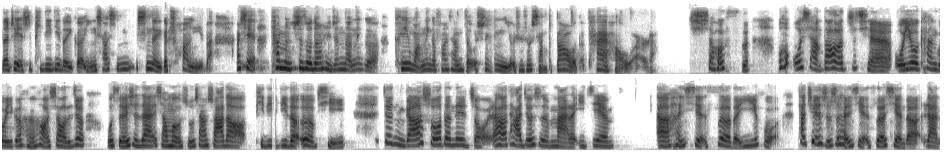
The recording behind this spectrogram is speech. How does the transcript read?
得这也是 PDD 的一个营销新新的一个创意吧。而且他们制作东西真的那个可以往那个方向走，是你有些时候想不到的，太好玩了，笑死！我我想到了之前我又看过一个很好笑的，就我随时在小某书上刷到 PDD 的恶评，就你刚刚说的那种，然后他就是买了一件。呃，很显色的衣服，它确实是很显色，显得染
